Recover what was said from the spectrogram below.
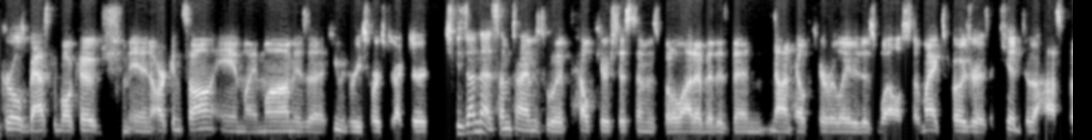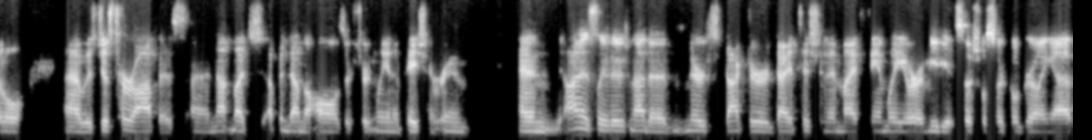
girls basketball coach in Arkansas, and my mom is a human resource director. She's done that sometimes with healthcare systems, but a lot of it has been non healthcare related as well. So, my exposure as a kid to the hospital uh, was just her office, uh, not much up and down the halls or certainly in a patient room. And honestly, there's not a nurse, doctor, dietitian in my family or immediate social circle growing up.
